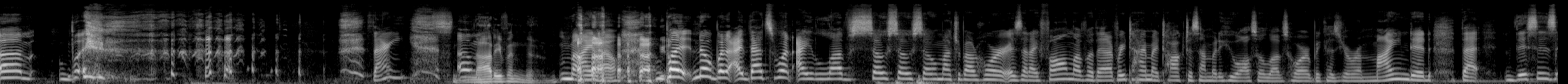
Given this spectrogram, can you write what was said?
Um, but sorry, it's Um, not even noon I know, but no, but I, that's what I love so so so much about horror is that I fall in love with it every time I talk to somebody who also loves horror because you're reminded that this is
